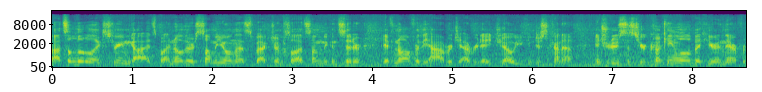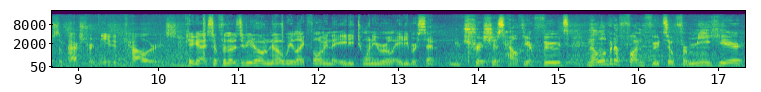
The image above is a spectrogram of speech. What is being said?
That's a little extreme, guys, but I know there's some of you on that spectrum, so that's something to consider. If not for the average everyday Joe, you can just kind of introduce this to your cooking a little bit here and there for some extra needed calories. Okay guys, so for those of you who don't know, we like following the 80-20 rule, 80% nutritious, healthier foods, and a little bit of fun food. So for me here,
